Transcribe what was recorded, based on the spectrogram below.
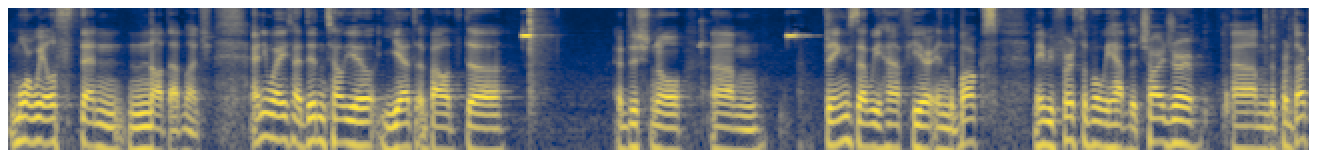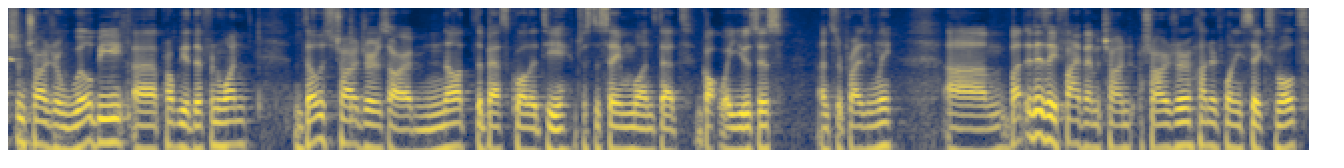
more wheels, then not that much. Anyways, I didn't tell you yet about the additional um, things that we have here in the box. Maybe first of all, we have the charger. Um, the production charger will be uh, probably a different one. Those chargers are not the best quality, just the same ones that Gotway uses, unsurprisingly. Um, but it is a 5M char charger, 126 volts.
